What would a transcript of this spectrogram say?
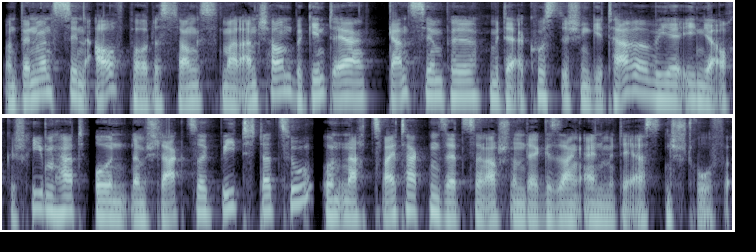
Und wenn wir uns den Aufbau des Songs mal anschauen, beginnt er ganz simpel mit der akustischen Gitarre, wie er ihn ja auch geschrieben hat, und einem Schlagzeugbeat dazu. Und nach zwei Takten setzt dann auch schon der Gesang ein mit der ersten Strophe.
